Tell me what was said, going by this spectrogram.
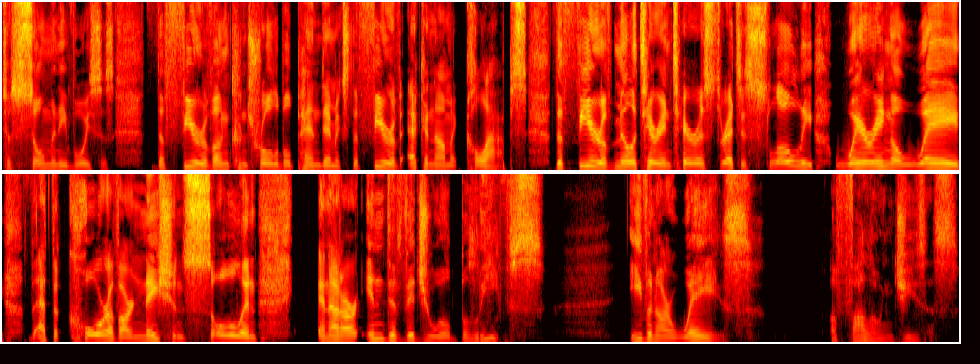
to so many voices. The fear of uncontrollable pandemics, the fear of economic collapse, the fear of military and terrorist threats is slowly wearing away at the core of our nation's soul and, and at our individual beliefs, even our ways of following Jesus.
